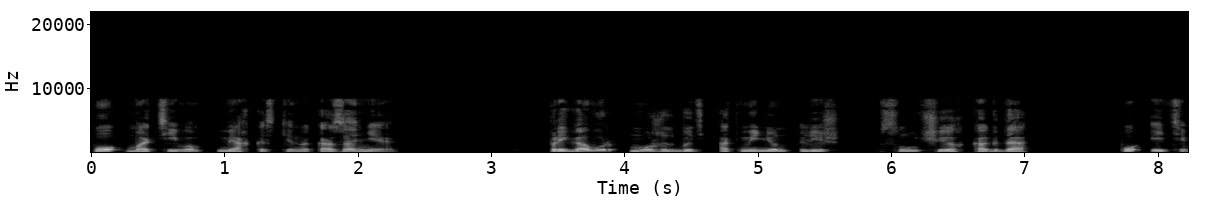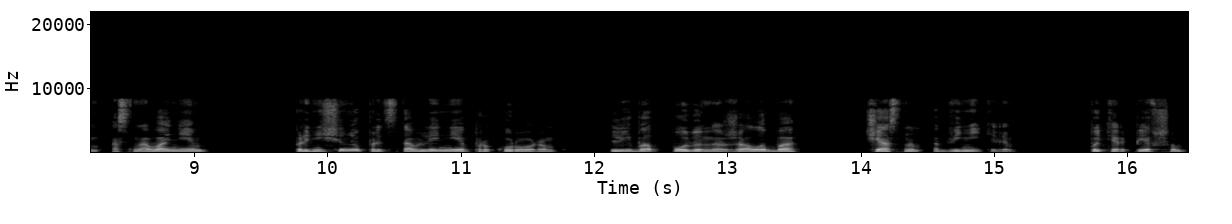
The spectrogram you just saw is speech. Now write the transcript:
По мотивам мягкости наказания приговор может быть отменен лишь в случаях, когда по этим основаниям принесено представление прокурором либо подана жалоба частным обвинителям, потерпевшим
